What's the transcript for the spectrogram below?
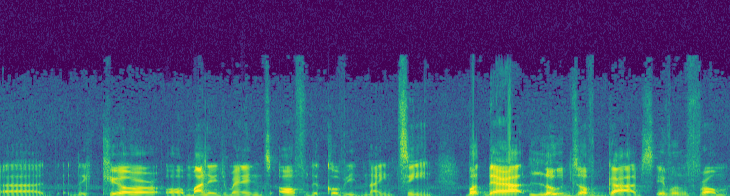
uh, the cure or management of the COVID-19. But there are loads of gaps, even from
